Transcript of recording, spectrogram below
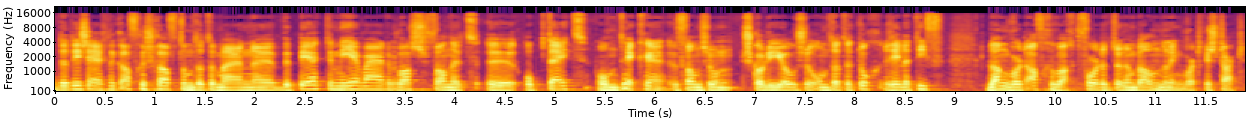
dat is eigenlijk afgeschaft omdat er maar een uh, beperkte meerwaarde was van het uh, op tijd ontdekken van zo'n scoliose, omdat het toch relatief lang wordt afgewacht voordat er een behandeling wordt gestart.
